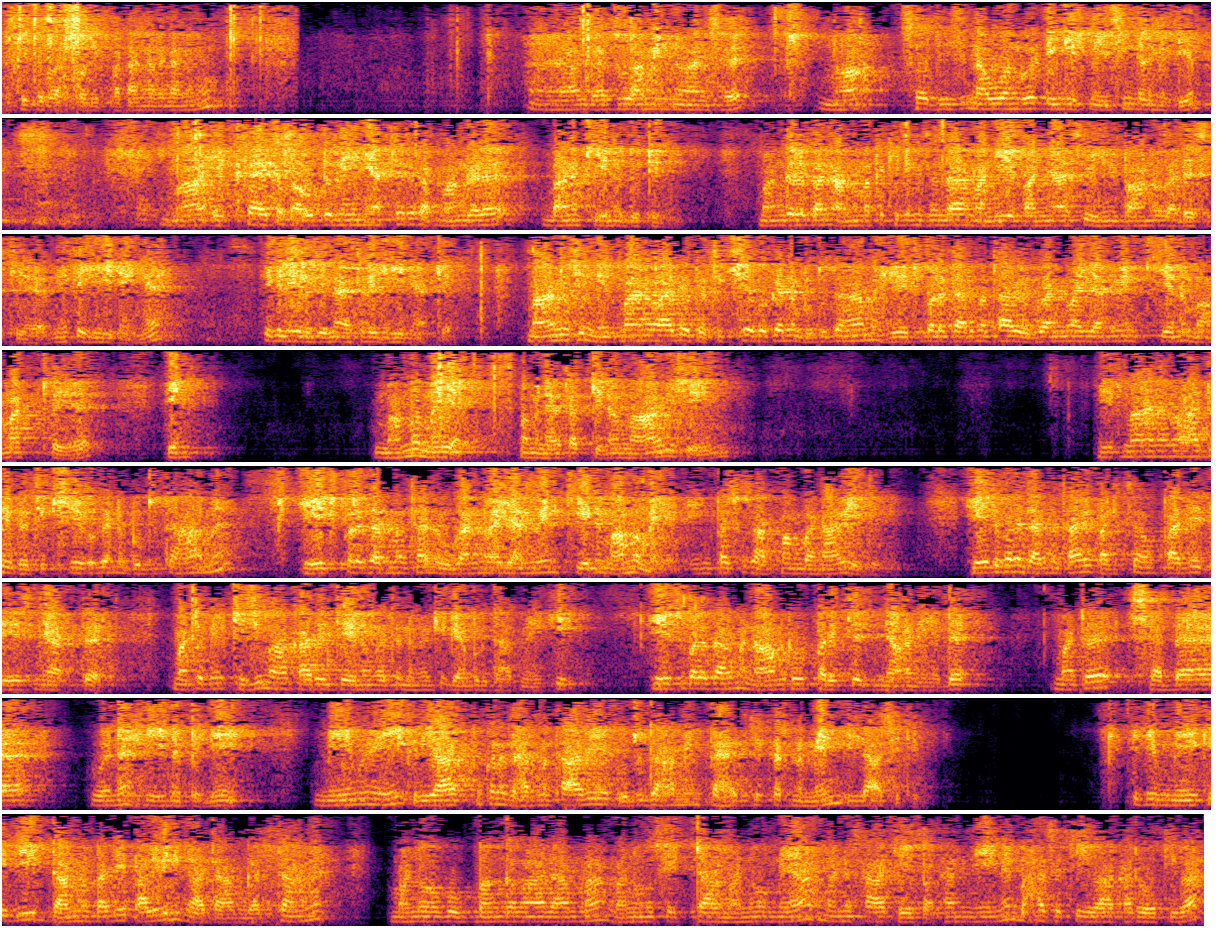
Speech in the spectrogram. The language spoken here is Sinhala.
ලිඛිත වශයෙන් පටන් අරගනිමු. ගරු ස්වාමීන් වහන්සේ මා so this is now one word English mean single medium. මා එක එක බෞද්ධ මෙහෙණියක් එක්ක මංගල බණ කියන දුටින් මංගල බණ අනුමත කිරීම සඳහා මණ්ඩියේ පඤ්ඤාසී හිමිපාණෝ වැඩ සිටිය මේක හීනේ නේ. ඒක ලියලා දෙන ඇතුලේ හීනයක් කියලා. මානසික නිර්මාණවාදයේ ප්‍රතික්ෂේප කරන බුදුදහම හේතුඵල ධර්මතාවය උගන්වයි යනුවෙන් කියන මමත්වය ඉන් මමමය. මම නැවතත් කියන මා විශ්ින් නිර්මාණවාදයේ ප්‍රතික්ෂේප කරන බුදුදහම හේතුඵල ධර්මතාවය උගන්වයි යනුවෙන් කියන මමමය. ඉන්පසු සක්මන් බණාවේ ඉදිරි හේතුඵල ධර්මතාවයේ පරිසම්පාදයේ දේශනයක්ද? මට මේ කිසිම ආකාරයෙන් තේරුම් ගත නොහැකි ගැඹුරු ධර්මයකි. හේතුඵල ධර්ම නාම රූප පරිච්ඡේඥාණයද මට සැබෑ වන හීනපෙනී මේ මේ ක්‍රියාත්මක වන ධර්මතාවයේ බුදුදහමින් පැහැදිලි කරන මෙන් ඉලා සිටින්. ඉතින් මේකෙදී ධම්මපදයේ පළවෙනි ගාථාව ගත්තාම මනෝ බුබ්බංගමා ධම්මා මනෝ සිට්ඨා මනෝමය මනසාචේ පතන්නේන භාසති වා කරෝති වා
